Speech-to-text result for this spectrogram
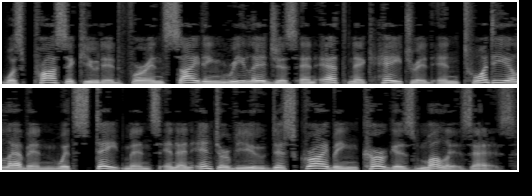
was prosecuted for inciting religious and ethnic hatred in 2011 with statements in an interview describing Kyrgyz mullahs as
